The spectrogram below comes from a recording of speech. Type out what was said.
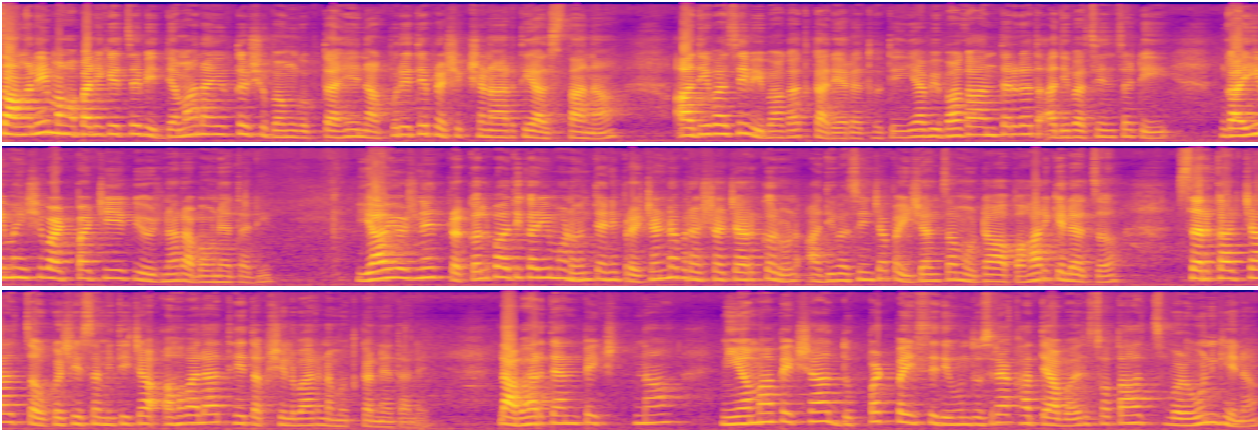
सांगली महापालिकेचे विद्यमान आयुक्त शुभम गुप्ता हे नागपूर येथे प्रशिक्षणार्थी असताना आदिवासी विभागात कार्यरत होते. या विभागाअंतर्गत आदिवासींसाठी गाई म्हैशी वाटपाची एक योजना राबवण्यात आली. या योजनेत प्रकल्प अधिकारी म्हणून त्यांनी प्रचंड भ्रष्टाचार करून आदिवासींच्या पैशांचा मोठा अपहार केल्याचं सरकारच्या चौकशी समितीच्या अहवालात हे तपशीलवार नमूद करण्यात आले लाभार्थ्यांपेक्षा नियमापेक्षा दुप्पट पैसे देऊन दुसऱ्या खात्यावर स्वतःच वळवून घेणं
